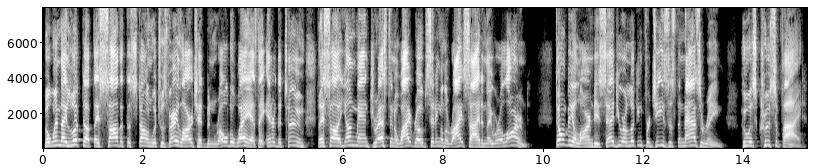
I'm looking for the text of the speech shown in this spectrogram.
But when they looked up, they saw that the stone, which was very large, had been rolled away. As they entered the tomb, they saw a young man dressed in a white robe sitting on the right side and they were alarmed. Don't be alarmed, he said. You are looking for Jesus the Nazarene who was crucified.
